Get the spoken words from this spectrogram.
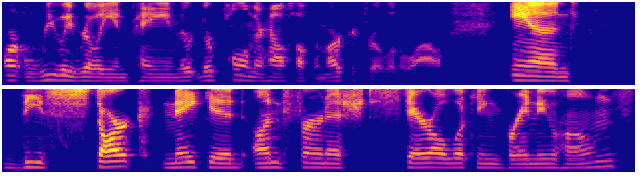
aren't really really in pain, they're they're pulling their house off the market for a little while. And these stark, naked, unfurnished, sterile looking brand new homes,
